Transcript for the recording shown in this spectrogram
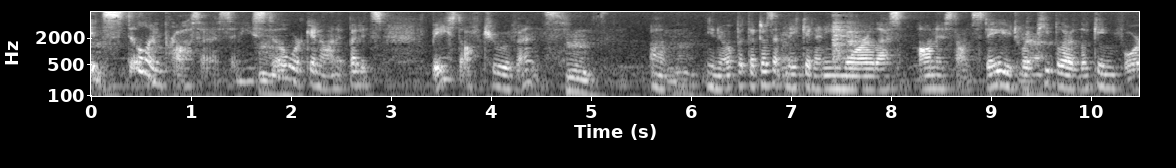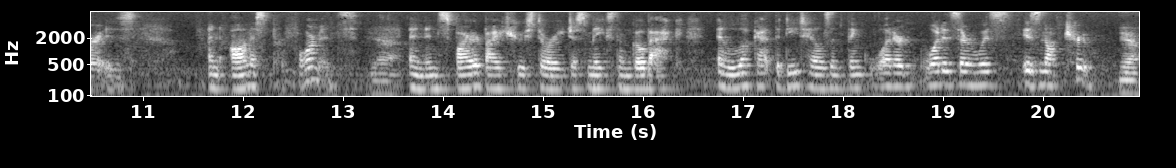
it's still in process, and he's still Mhm. working on it, but it's based off true events. Hmm. Um, Mhm. you know, but that doesn't make it any more or less honest on stage. What Yeah. people are looking for is an honest performance, Yeah. and inspired by a true story just makes them go back and look at the details and think what are what is there was is not true. Yeah.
